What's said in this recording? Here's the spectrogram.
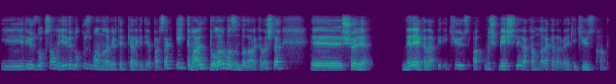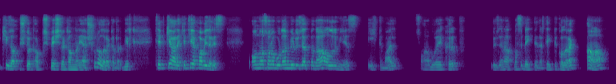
7790 ile 7900 bandına bir tepki hareketi yaparsak ihtimal dolar bazında da arkadaşlar e, şöyle nereye kadar? Bir 265'li rakamlara kadar belki 200 264 65 rakamları yani şuralara kadar bir tepki hareketi yapabiliriz. Ondan sonra buradan bir düzeltme daha alır mıyız? İhtimal. Sonra burayı kırıp üzerine atması beklenir teknik olarak ama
